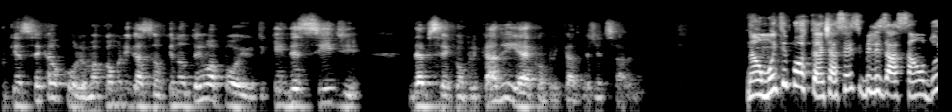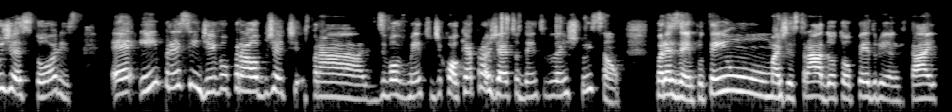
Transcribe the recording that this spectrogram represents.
porque você calcula, uma comunicação que não tem o apoio de quem decide deve ser complicado, e é complicado, que a gente sabe. Né? Não, muito importante. A sensibilização dos gestores é imprescindível para desenvolvimento de qualquer projeto dentro da instituição. Por exemplo, tem um magistrado, doutor Pedro Yangtai,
